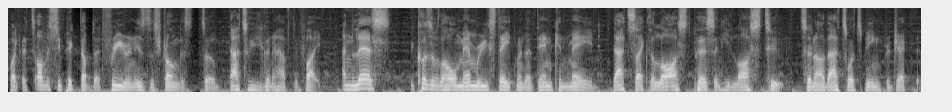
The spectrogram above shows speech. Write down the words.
But it's obviously picked up that Frieren is the strongest, so that's who you're gonna have to fight. Unless, because of the whole memory statement that Denken made, that's like the last person he lost to. So now that's what's being projected.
